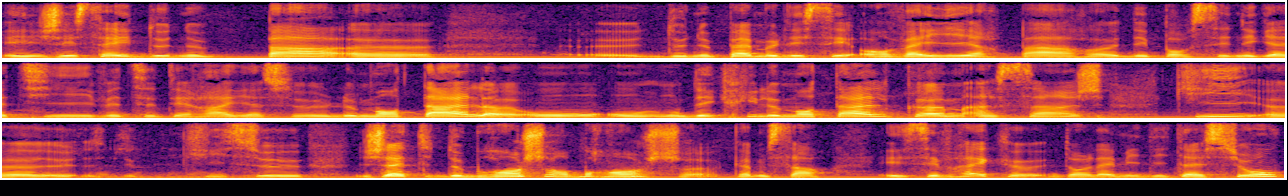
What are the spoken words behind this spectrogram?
et j'essaye de ne pas... Euh, de ne pas me laisser envahir par des pensées négatives, etc. Il y a ce, le mental, on, décrit le mental comme un singe qui, qui se jette de branche en branche comme ça. Et c'est vrai que dans la méditation,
